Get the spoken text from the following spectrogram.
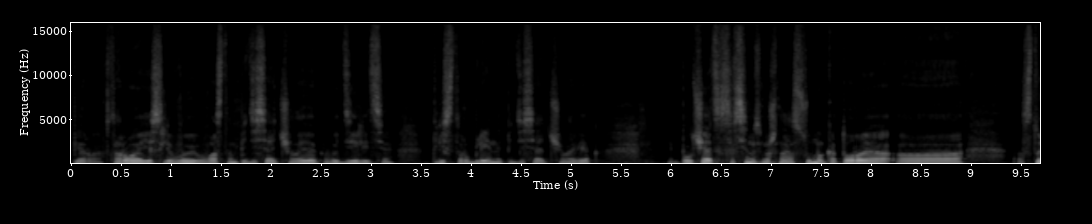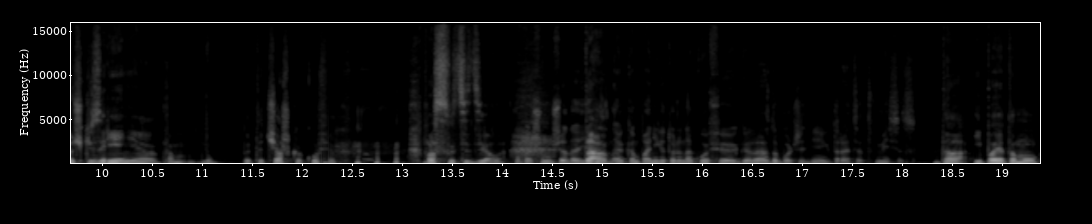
первое. Второе, если вы, у вас там 50 человек, вы делите 300 рублей на 50 человек, получается совсем смешная сумма, которая э, с точки зрения там, ну, это чашка кофе, по сути дела. Ну, по большому счету, да. да. Я знаю компании, которые на кофе гораздо больше денег тратят в месяц. Да, и поэтому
